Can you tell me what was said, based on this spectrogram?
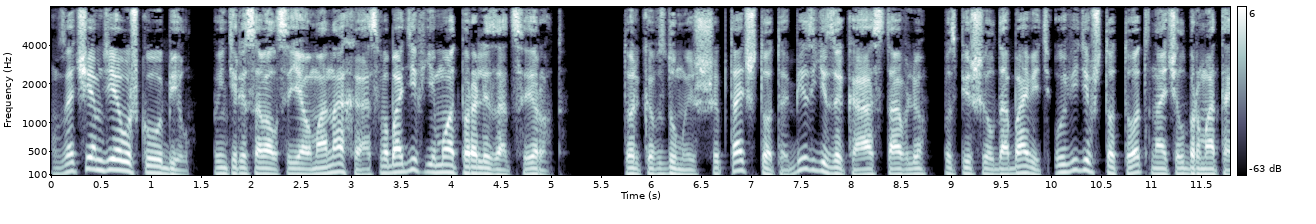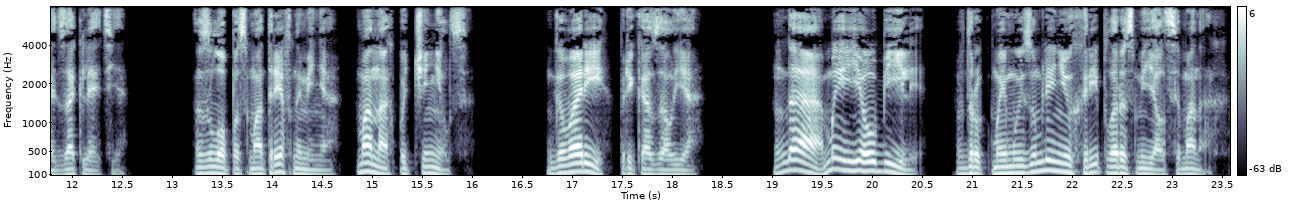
«Зачем девушку убил?» — поинтересовался я у монаха, освободив ему от парализации рот. «Только вздумаешь шептать что-то, без языка оставлю», — поспешил добавить, увидев, что тот начал бормотать заклятие. Зло посмотрев на меня, монах подчинился. «Говори», — приказал я. «Да, мы ее убили», — вдруг к моему изумлению хрипло рассмеялся монах.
